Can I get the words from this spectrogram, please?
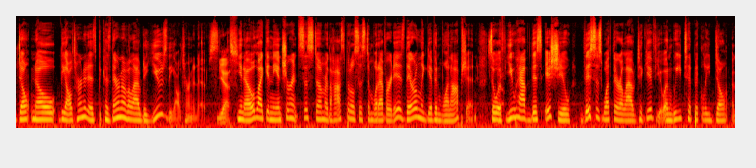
don't know the alternatives because they're not allowed to use the alternatives. yes You know, like in the insurance system or the hospital system, whatever it is, they're only given one option. So if you have this issue, this is what they're allowed to give you. And we typically don't uh,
